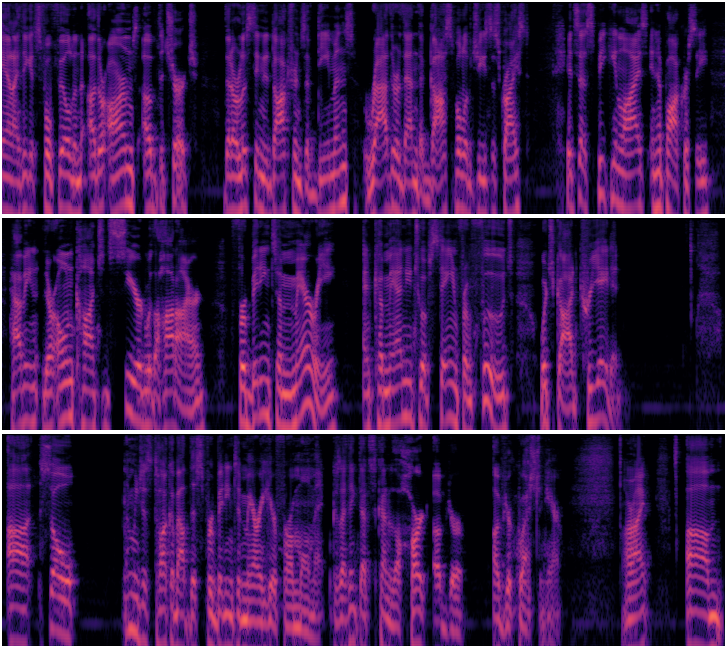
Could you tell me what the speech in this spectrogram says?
and I think it's fulfilled in other arms of the church that are listening to doctrines of demons rather than the gospel of Jesus Christ. It says, speaking lies in hypocrisy, having their own conscience seared with a hot iron, forbidding to marry, and commanding to abstain from foods which God created. Uh, so let me just talk about this forbidding to marry here for a moment, because I think that's kind of the heart of your of your question here. All right. Um,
